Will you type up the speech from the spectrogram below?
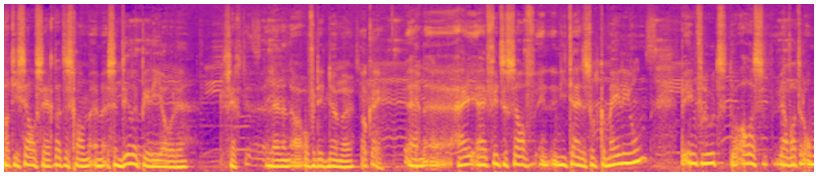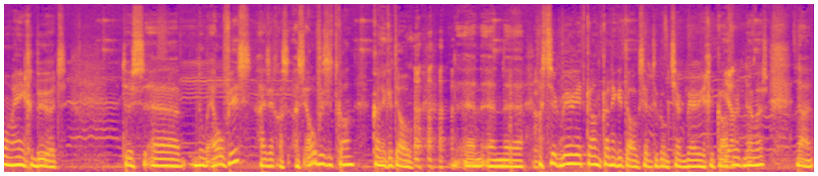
wat hij zelf zegt, dat is gewoon zijn Dylan-periode. Zegt Lennon over dit nummer. Oké. Okay. En ja. hij, hij vindt zichzelf in, in die tijd een soort chameleon beïnvloed door alles ja, wat er om hem heen gebeurt. Dus uh, noem Elvis. Hij zegt, als, als Elvis het kan, kan ik het ook. en en uh, als Chuck Berry het kan, kan ik het ook. Ze hebben natuurlijk ook Chuck Berry gecoverd, ja. nummers. Nou,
